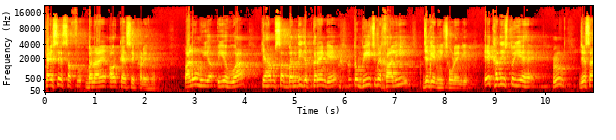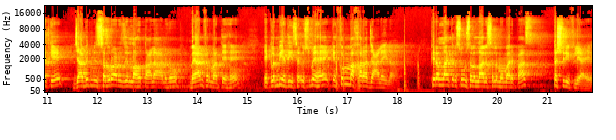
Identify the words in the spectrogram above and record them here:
کیسے صف بنائیں اور کیسے کھڑے ہوں۔ معلوم یہ ہوا کہ ہم سب بندی جب کریں گے تو بیچ میں خالی جگہ نہیں چھوڑیں گے۔ ایک حدیث تو یہ ہے جیسا کہ جابر بن صبر رضی اللہ تعالیٰ عنہ بیان فرماتے ہیں ایک لمبی حدیث ہے، اس میں ہے کہ ثم خرج علینا۔ پھر اللہ کے رسول صلی اللہ علیہ وسلم ہمارے پاس تشریف لے آئے۔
